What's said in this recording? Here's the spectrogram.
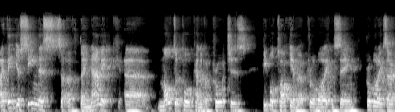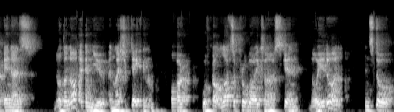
I think you're seeing this sort of dynamic, uh, multiple kind of approaches, people talking about probiotics and saying probiotics are in us. No, they're not in you unless you've taken them. Or we've got lots of probiotics on our skin. No, you don't. And so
